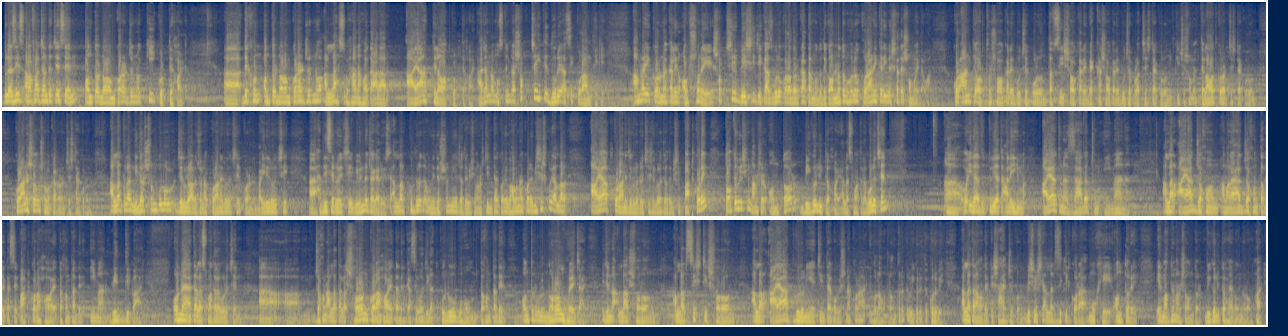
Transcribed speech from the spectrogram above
আব্দুল আজিজ আরাফাত জানতে চেয়েছেন, অন্তর নরম করার জন্য কি করতে হয়? দেখুন, অন্তর নরম করার জন্য আল্লাহ সুবহান তালার আয়াত তিলাওয়াত করতে হয়। আজ আমরা মুসলিমরা সবচাইতে দূরে আছি কোরআন থেকে। আমরা এই করোনাকালীন অবসরে সবচেয়ে বেশি যে কাজগুলো করা দরকার, তার মধ্যে থেকে অন্যতম হলো কোরআনে করিমের সাথে সময় দেওয়া। কোরআনকে অর্থ সহকারে বুঝে পড়ুন, তাফসির সহকারে, ব্যাখ্যা সহকারে বুঝে পড়ার চেষ্টা করুন, কিছু সময় তেলাওয়াত করার চেষ্টা করুন। কোরআনের সঙ্গে সময় কাটানোর চেষ্টা করুন। আল্লাহ তালার নিদর্শনগুলো যেগুলো আলোচনা কোরআনে রয়েছে, কোরআনের বাইরে রয়েছে হাদিসে রয়েছে, বিভিন্ন জায়গায় রয়েছে, আল্লাহর কুদরত এবং নিদর্শন নিয়ে যত বেশি মানুষ চিন্তা করে, ভাবনা করে, বিশেষ করে আল্লাহর আয়াত কোরআনে যেগুলো রয়েছে সেগুলো যত বেশি পাঠ করে, তত বেশি মানুষের অন্তর বিগলিত হয়। আল্লাহ সুমাতাল্লাহ বলেছেন ও ইদাত তুলিয়াত আলিহিম আয়াতুনা জাদাতুম ইমানা আল্লাহর আয়াত যখন, আমার আয়াত যখন তাদের কাছে পাঠ করা হয়, তখন তাদের ইমান বৃদ্ধি পায়। অন্য আয়াত আল্লাহ সুমাতালা বলেছেন যখন আল্লাহ তালা স্মরণ করা হয় তাদের কাছে, ওয়াজিলাত কুলুবহুম, তখন তাদের অন্তরগুলো নরম হয়ে যায়। এই জন্য আল্লাহর স্মরণ, আল্লাহর সৃষ্টির স্মরণ, আল্লাহর আয়াতগুলো নিয়ে চিন্তা গবেষণা করা, এগুলো আমাদের অন্তরকে বিকলিত করবে। আল্লাহ তালা আমাদেরকে সাহায্য করুন। বেশি বেশি আল্লাহর জিকির করা, মুখে, অন্তরে, এর মাধ্যমে মানুষের অন্তর বিগলিত হয় এবং নরম হয়।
